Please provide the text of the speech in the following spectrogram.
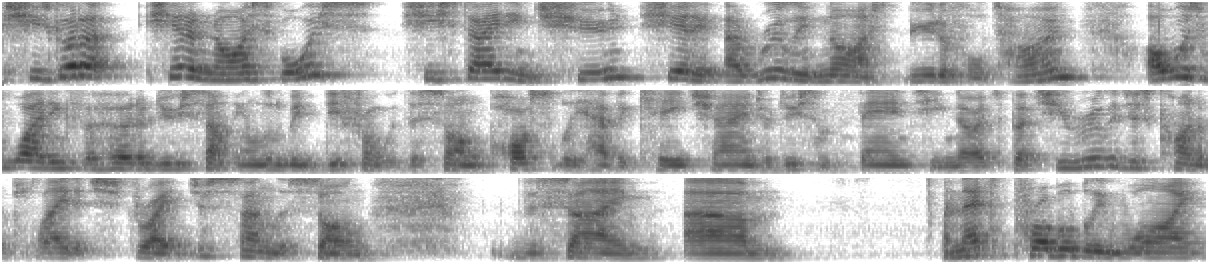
she's got a she had a nice voice. She stayed in tune. She had a, a, really nice, beautiful tone. I was waiting for her to do something a little bit different with the song, possibly have a key change or do some fancy notes. But she really just kind of played it straight and just sung the song the same. Um, and that's probably why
